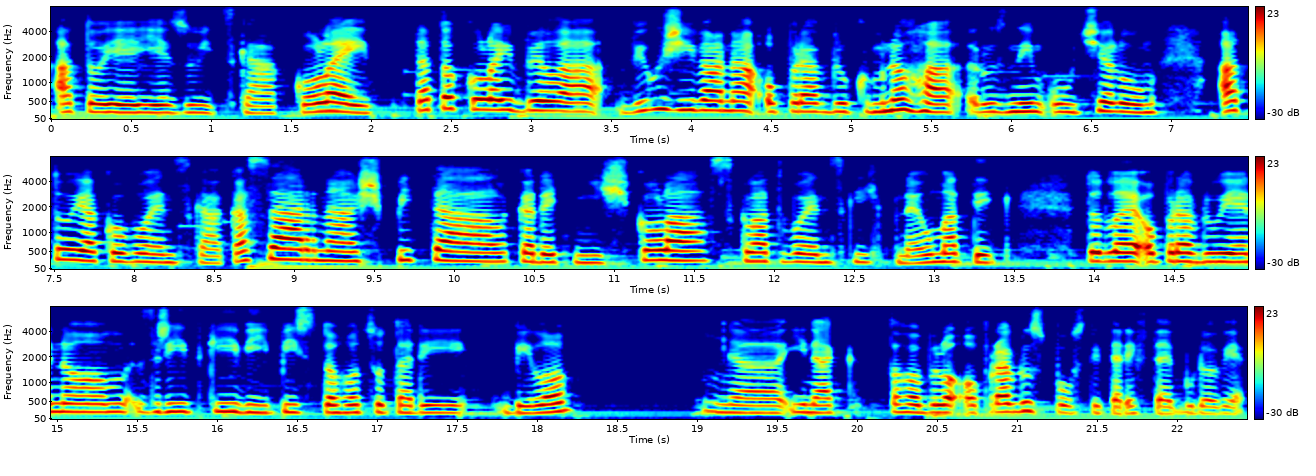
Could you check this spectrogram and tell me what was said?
a to je jezuitská kolej. Tato kolej byla využívána opravdu k mnoha různým účelům, a to jako vojenská kasárna, špitál, kadetní škola, sklad vojenských pneumatik. Tohle je opravdu jenom zřídký výpis toho, co tady bylo. E, jinak toho bylo opravdu spousty tady v té budově.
